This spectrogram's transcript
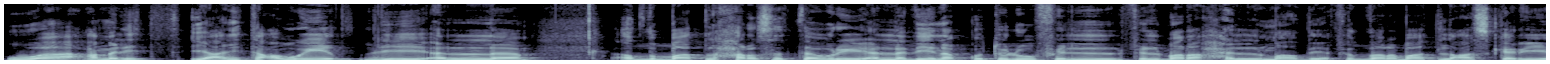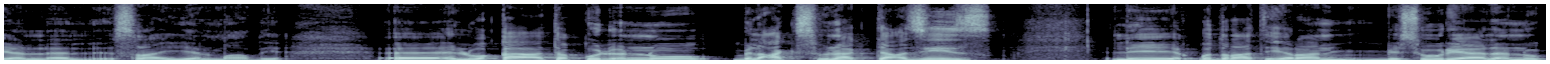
وعملية يعني تعويض للضباط الحرس الثوري الذين قتلوا في في المراحل الماضية في الضربات العسكرية الإسرائيلية الماضية. آه، الوقائع تقول إنه بالعكس هناك تعزيز لقدرات إيران بسوريا لأنه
